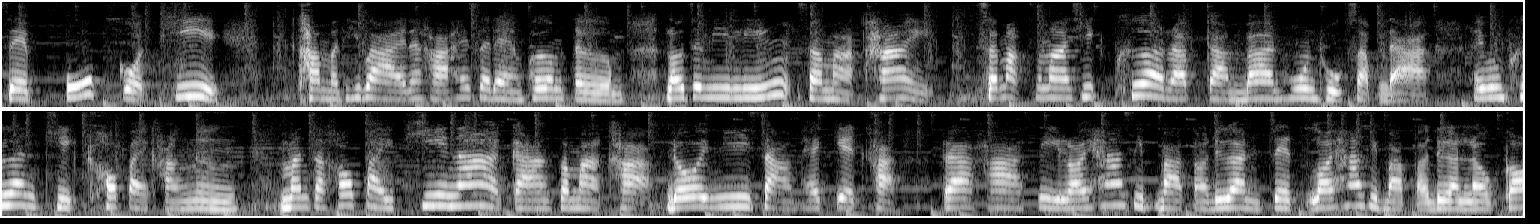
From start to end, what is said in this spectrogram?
เสร็จปุ๊บกดที่คำอธิบายนะคะ ให้แสดงเพิ่มเติม เราจะมีลิงก์สมัครให้ สมัครสมาชิกเพื่อรับการบ้านหุ้นทุกสัปดาห์ ให้เพื่อนๆคลิกเข้าไปครั้งหนึ่ง มันจะเข้าไปที่หน้าการสมัครค่ะ โดยมี 3 แพ็กเกจค่ะ ราคา 450 บาทต่อเดือน 750 บาทต่อเดือน แล้วก็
